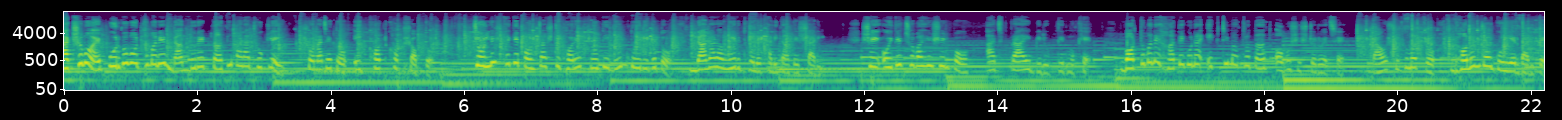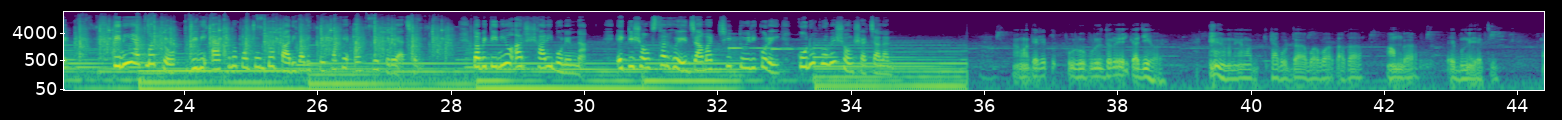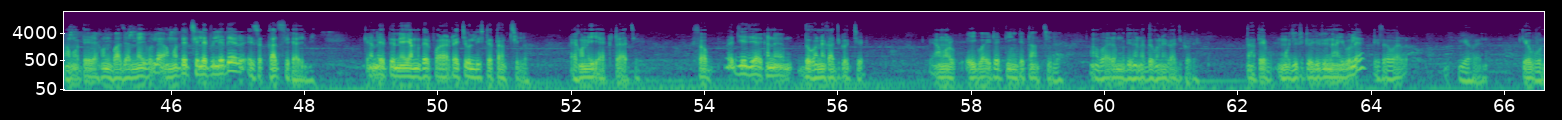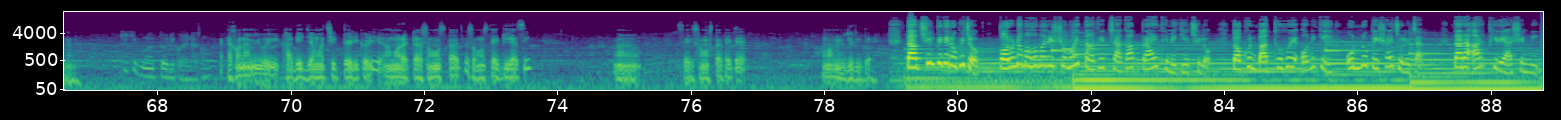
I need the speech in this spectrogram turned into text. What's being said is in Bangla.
একসময় পূর্ব বর্ধমানের নান্দুরের তাঁতিপাড়া ঢুকলেই শোনা যেত এই খটখট শব্দ। চল্লিশ থেকে পঞ্চাশটি ঘরে প্রতিদিন তৈরি হতো নানা রঙের ধনেখালি তাঁতের শাড়ি। সেই ঐতিহ্যবাহী শিল্প আজ প্রায় বিলুপ্তির মুখে। বর্তমানে হাতে গোনা একটি মাত্র তাঁত অবশিষ্ট রয়েছে, তাও শুধুমাত্র ধনঞ্জয় গুইয়ের বাড়িতে। তিনিই একমাত্র যিনি এখনও পর্যন্ত পারিবারিক পেশাকে আঁকড়ে ধরে আছেন। তবে তিনিও আর শাড়ি বোনেন না। একটি সংস্থার হয়ে জামার ছিট তৈরি করেই কোনো ক্রমে সংসার চালান। আমাদের পূর্বপুরুষ ধরে এই কাজই হয়। মানে আমার ঠাকুরদা, বাবা, কাকা, আমরা এই বুনে যাচ্ছি। আমাদের এখন বাজার নেই বলে আমাদের ছেলেপিলেদের এসব কাজ শেখায়নি। কেন এতে নেই? আমাদের পাড়াটায় চল্লিশটা তাঁত ছিল। এখন এই একটা আছে। সব যে যে এখানে দোকানে কাজ করছে। আমার এই বাড়িটায় তিনটে তাঁত ছিল। আমার বাইরে মুদিখানার দোকানে কাজ করে। তাঁতে মজুরি টজুরি নাই বলে এসব আর ইয়ে হয় না কেউ বোনে না। কি তৈরি করেন এখন? এখন আমি ওই খাদির জামা ছিট তৈরি করি আমার একটা সংস্থা আছে সংস্থায় দিয়ে আসি। সেই সংস্থা থেকে আমার মজুরি দেয়। তাঁত শিল্পীদের অভিযোগ করোনা মহামারীর সময় তাঁতের চাকা প্রায় থেমে গিয়েছিল। তখন বাধ্য হয়ে অনেকেই অন্য পেশায় চলে যান। তারা আর ফিরে আসেননি।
